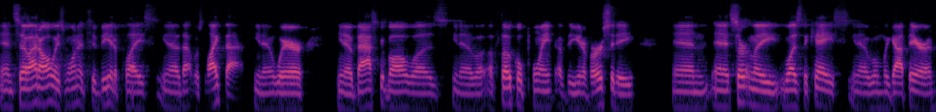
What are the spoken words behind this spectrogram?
And so I'd always wanted to be at a place, you know, that was like that, you know, where you know, basketball was, you know, a, a, focal point of the university. And, and it certainly was the case, you know, when we got there. And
